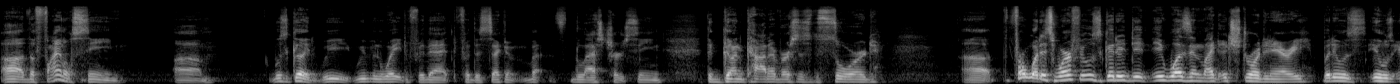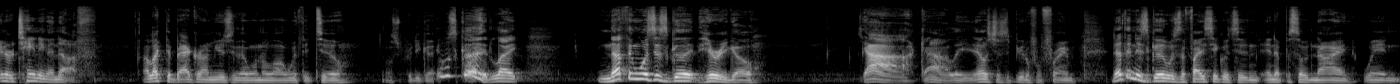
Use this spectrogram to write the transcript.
Uh, the final scene. Um, was good. We we've been waiting for that for the second the last church scene, the gun kata versus the sword. Uh, for what it's worth, it was good. It did, it wasn't like extraordinary, but it was it was entertaining enough. I like the background music that went along with it too. It was pretty good. It was good. Like nothing was as good. Here we go. Yeah, golly, that was just a beautiful frame. Nothing as good was the fight sequence in, in episode nine when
